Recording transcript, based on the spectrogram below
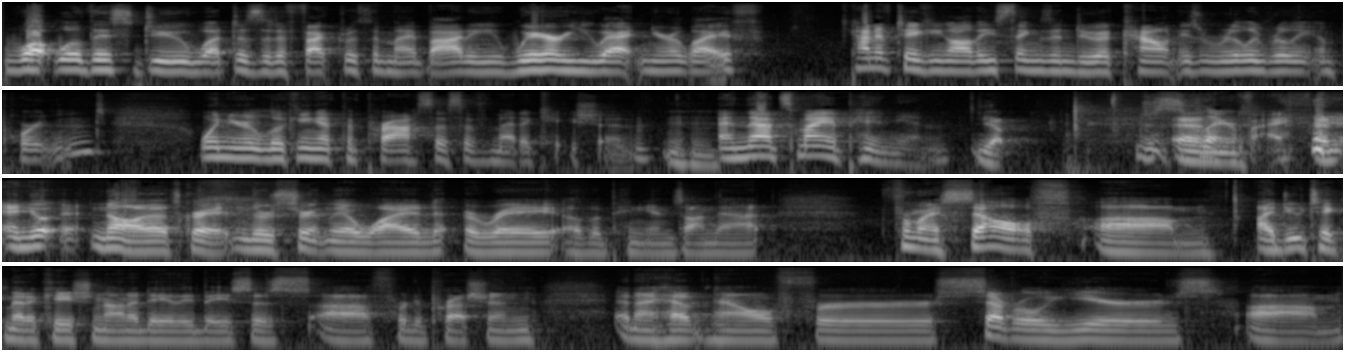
what will this do? What does it affect within my body? Where are you at in your life? Kind of taking all these things into account is really, really important when you're looking at the process of medication. Mm-hmm. And that's my opinion. Yep. Just and, clarify. and and you'll, no, that's great. And there's certainly a wide array of opinions on that. For myself, um, I do take medication on a daily basis uh, for depression, and I have now for several years. Um,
